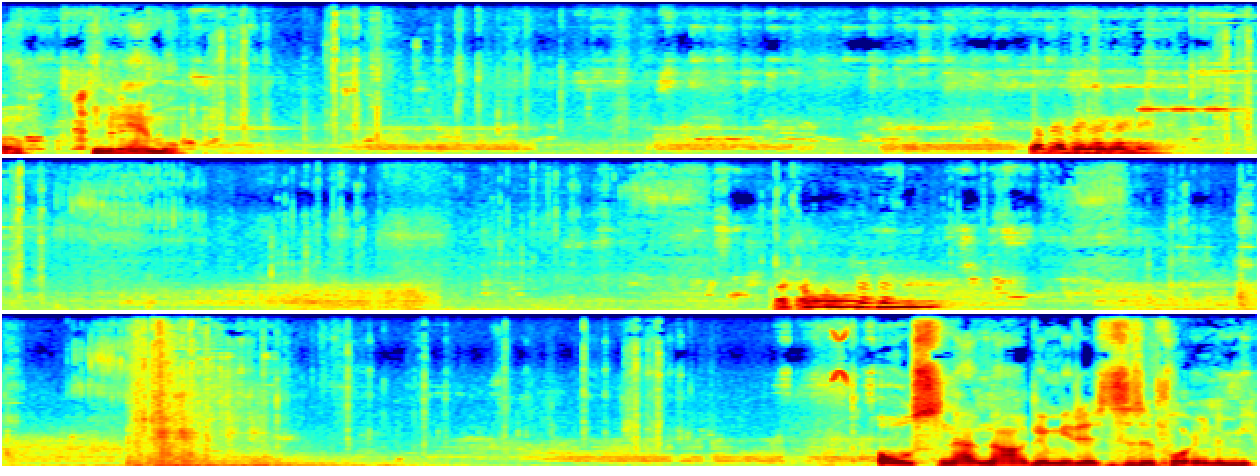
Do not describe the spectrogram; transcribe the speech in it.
Bro, give me the ammo. That man, get in there. Let's go. Oh snap, nah, give me this. This is important to me.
